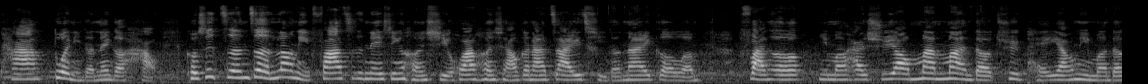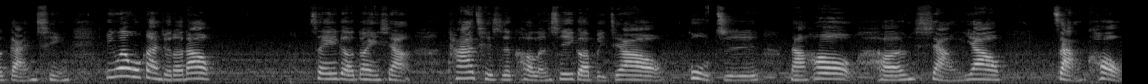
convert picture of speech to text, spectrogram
他对你的那个好。可是真正让你发自内心很喜欢、很想要跟他在一起的那一个人，反而你们还需要慢慢的去培养你们的感情，因为我感觉得到。这一个对象，他其实可能是一个比较固执，然后很想要掌控，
